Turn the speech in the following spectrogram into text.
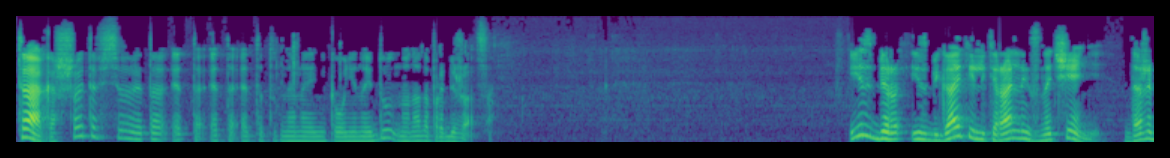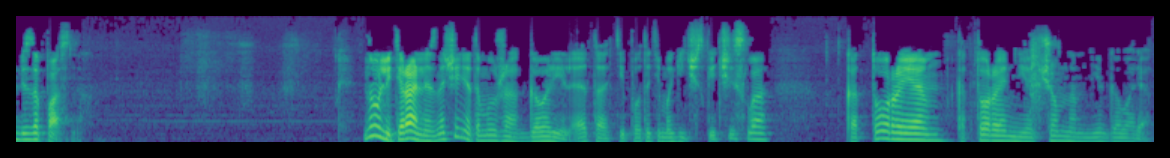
Так, а что это все? Это, это, это, это, тут, наверное, я никого не найду, но надо пробежаться. Избер, избегайте литеральных значений, даже безопасных. Ну, литеральные значения, это мы уже говорили. Это типа вот эти магические числа, которые, которые ни о чем нам не говорят.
